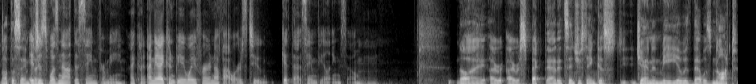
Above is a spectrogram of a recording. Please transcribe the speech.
Not the same it thing. just was not the same for me. I couldn't. I mean, I couldn't be away for enough hours to get that same feeling. So Mm-hmm. No, I, I, I respect that. It's interesting because Jen and me, it was that was not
